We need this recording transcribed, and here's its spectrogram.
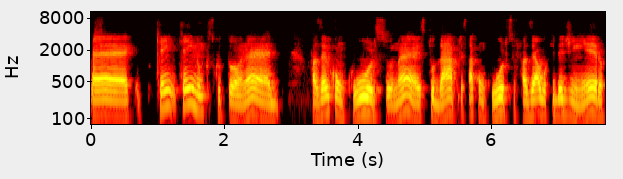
é, quem, quem nunca escutou, né? Fazer concurso, né? Estudar, prestar concurso, fazer algo que dê dinheiro.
